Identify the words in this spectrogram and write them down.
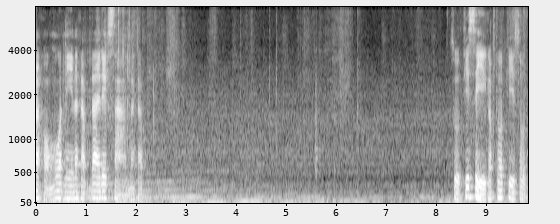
5 ของงวดนี้นะครับ ได้เลข 3 นะครับ สูตรที่ 4 ครับโทษทีสูตร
